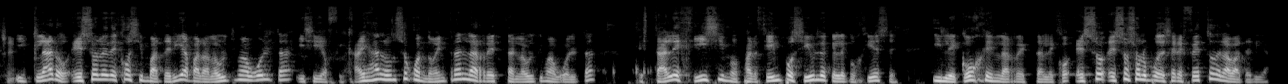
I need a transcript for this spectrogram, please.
Sí. Y claro, eso le dejó sin batería para la última vuelta. Y si os fijáis, Alonso, cuando entra en la recta en la última vuelta, está lejísimo. Parecía imposible que le cogiese. Y le coge en la recta. Le co- eso, eso solo puede ser efecto de la batería.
